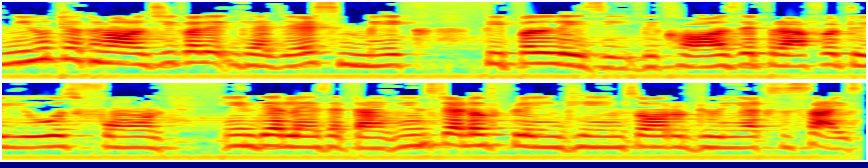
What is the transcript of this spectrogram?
new technological gadgets make people lazy because they prefer to use phone in their leisure time instead of playing games or doing exercise.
